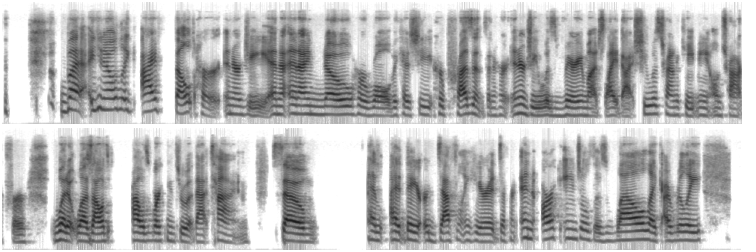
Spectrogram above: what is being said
but you know, like I felt her energy and, and I know her role because she, her presence and her energy was very much like that. She was trying to keep me on track for what it was I was, I was working through at that time. So I, I, they are definitely here at different and archangels as well like i really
